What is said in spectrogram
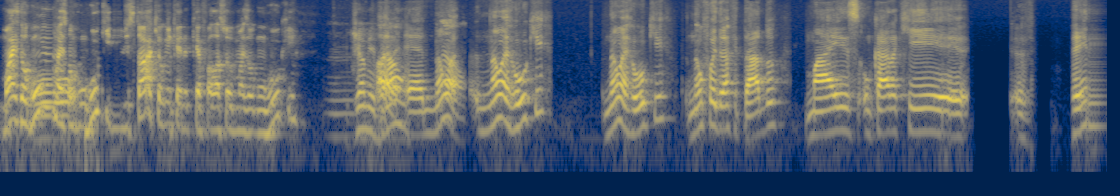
Mais algum? O- Mais algum Hulk de destaque? Alguém quer, quer falar sobre mais algum Hulk? Hum. Jamie Brown. Olha, é, não, Não. É, não é Hulk, não é Hulk, não foi draftado, mas um cara que vem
